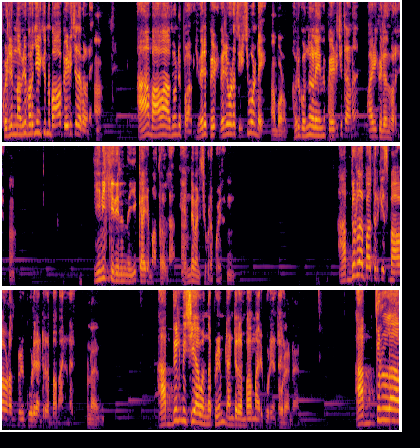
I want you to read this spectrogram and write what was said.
കൊല്ലും അവർ പറഞ്ഞിരിക്കുന്നു ബാവ പേടിച്ചതാ പറഞ്ഞേ. ആ. ബാവ അതുകൊണ്ട് ഇവരെ ഇവരെ കൂടെ തിരിച്ചു പോണ്ടേ? അവർ കൊന്നുകളയുന്നു പേടിച്ചിട്ടാണ് വാഴിക്കില്ലെന്ന് പറഞ്ഞു. എനിക്കിതിൽ നിന്ന് ഈ കാര്യം മാത്രമല്ല എന്റെ മനസ്സിൽ കൂടെ പോയത്. അബ്ദുള്ള പാത്രക്കീസ് ബാവ വന്നപ്പോഴും കൂടെ രണ്ട് റംബാമാരുണ്ടായിരുന്നു. അബ്ദുൽ മിഷിയ വന്നപ്പോഴും രണ്ട് റംബാമാര് കൂടെ ഉണ്ടായിരുന്നു. അബ്ദുള്ള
